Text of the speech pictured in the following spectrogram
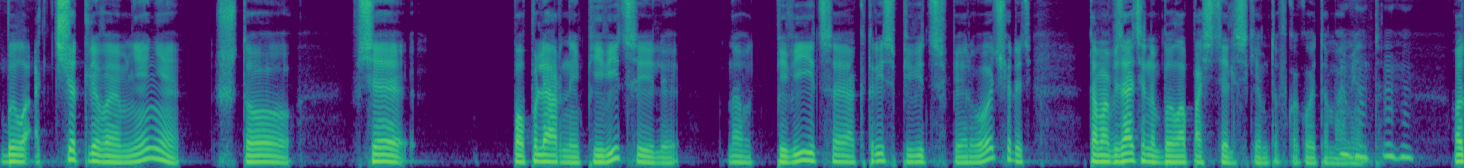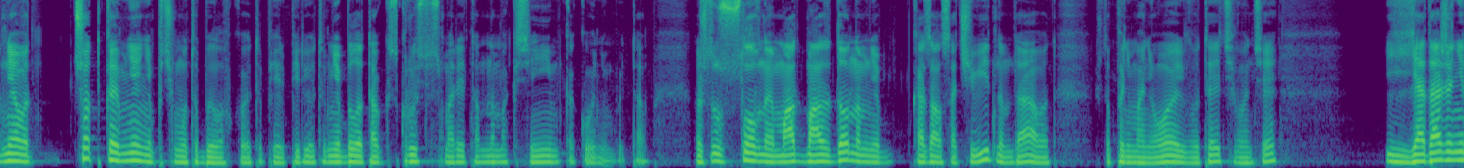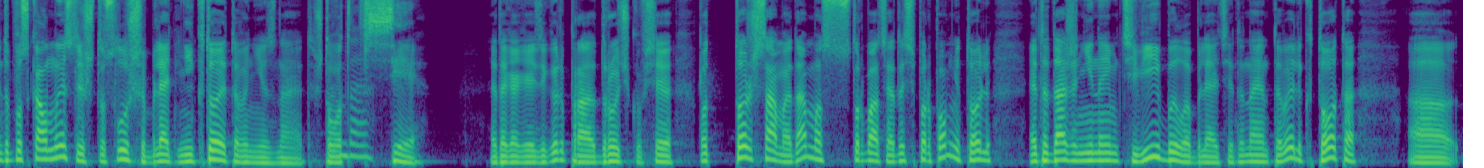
было отчетливое мнение, что все популярные певицы или да, вот, певицы, актрисы, певицы в первую очередь, там обязательно была постель с кем-то в какой-то момент. Мгм, мгм. Вот у меня вот четкое мнение почему-то было в какой-то пер- период. И мне было так с грустью смотреть там на Максим какой-нибудь там. Потому что условная Мад- Мадонна мне казалось очевидным, да, вот, что понимание, ой, вот эти, вон те. И я даже не допускал мысли, что, слушай, блядь, никто этого не знает. Что вот Да. все. Это как я тебе говорю про дрочку. Все. Вот то же самое, да, мастурбация. Я до сих пор помню, то ли это даже не на MTV было, блядь, это на НТВ или кто-то а,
